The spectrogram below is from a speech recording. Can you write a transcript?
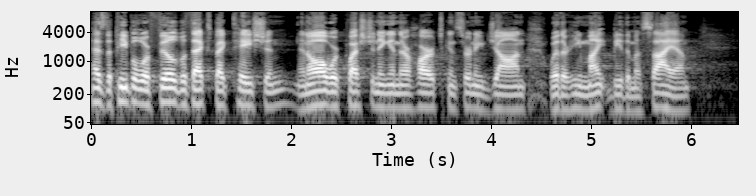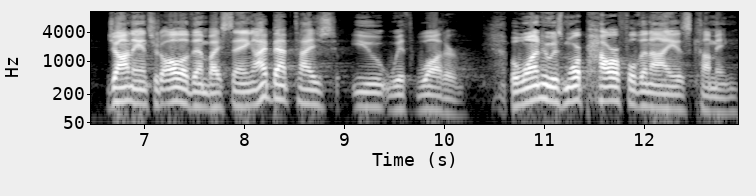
As the people were filled with expectation, and all were questioning in their hearts concerning John whether he might be the Messiah, John answered all of them by saying, I baptize you with water, but one who is more powerful than I is coming.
